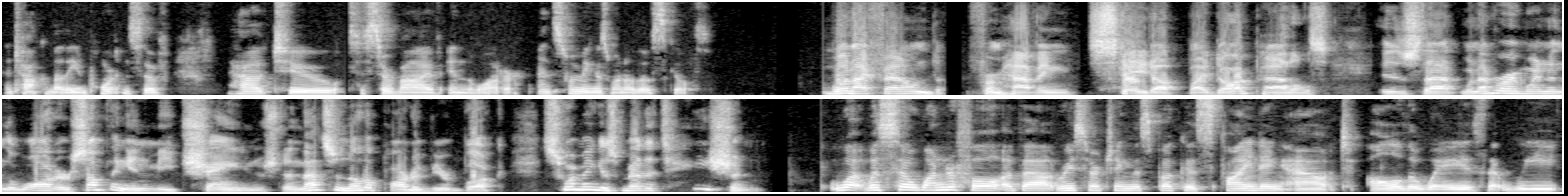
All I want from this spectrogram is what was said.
and talk about the importance of how to to survive in the water and swimming is one of those skills. What I found from having stayed up by dog paddles is that whenever I went in the water, something in me changed. And that's another part of your book. Swimming is meditation. What was so wonderful about researching this book is finding out all the ways that we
